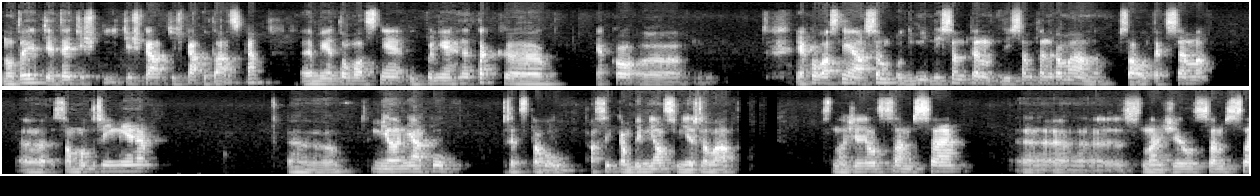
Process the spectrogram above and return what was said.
No to je, to je těžký, těžká, těžká otázka. Mě to vlastně úplně hned tak jako jako vlastně já jsem odmít, když jsem ten, když jsem ten román psal, tak jsem uh, samozřejmě měl nějakou představu, asi kam by měl směřovat. Snažil jsem se, snažil jsem se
